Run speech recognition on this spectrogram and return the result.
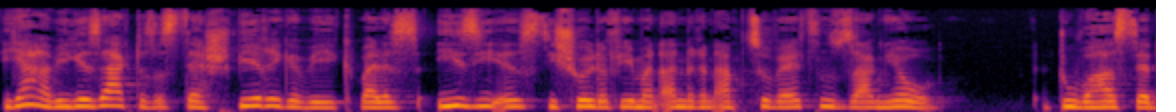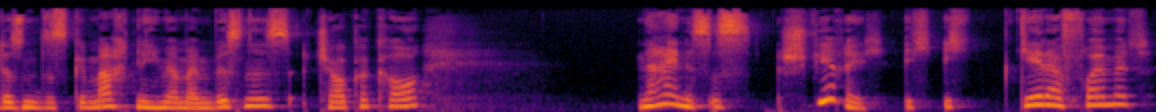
ja, wie gesagt, das ist der schwierige Weg, weil es easy ist, die Schuld auf jemand anderen abzuwälzen, zu sagen, yo, du hast ja das und das gemacht, nicht mehr mein Business, ciao Kakao. Nein, es ist schwierig. Ich, ich gehe da voll mit.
